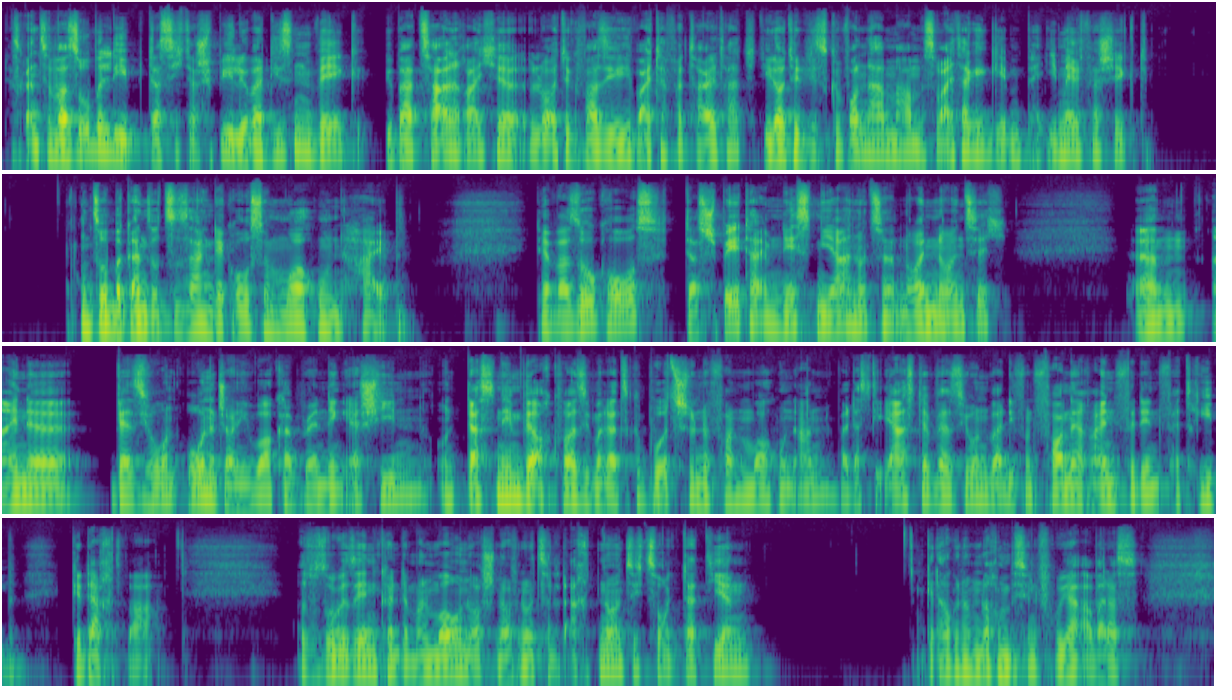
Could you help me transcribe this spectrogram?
Das Ganze war so beliebt, dass sich das Spiel über diesen Weg über zahlreiche Leute quasi weiterverteilt hat. Die Leute, die es gewonnen haben, haben es weitergegeben, per E-Mail verschickt. Und so begann sozusagen der große Moorhuhn-Hype. Der war so groß, dass später im nächsten Jahr, 1999, ähm, eine Version ohne Johnny Walker Branding erschien. Und das nehmen wir auch quasi mal als Geburtsstunde von Moorhuhn an, weil das die erste Version war, die von vornherein für den Vertrieb gedacht war. Also so gesehen könnte man Moorhuhn auch schon auf 1998 zurückdatieren genau genommen noch ein bisschen früher, aber das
